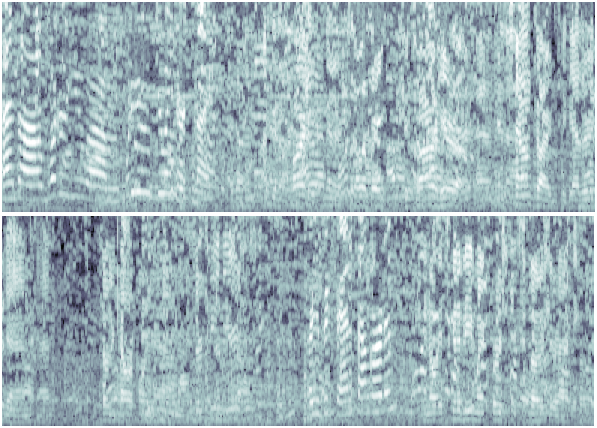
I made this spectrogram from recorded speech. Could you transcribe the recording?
And uh, what are you um, what are you doing here tonight? I'm going to party. I'm going to celebrate Guitar Hero and, and Soundgarden together again at Southern California. 13 years. Are you a big fan of Soundgarden? You know, it's going to be my first exposure, actually.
